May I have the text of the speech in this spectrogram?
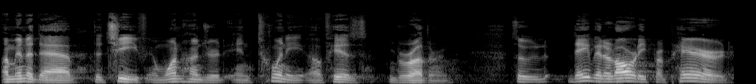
Aminadab, the chief, and 120 of his brethren. So David had already prepared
